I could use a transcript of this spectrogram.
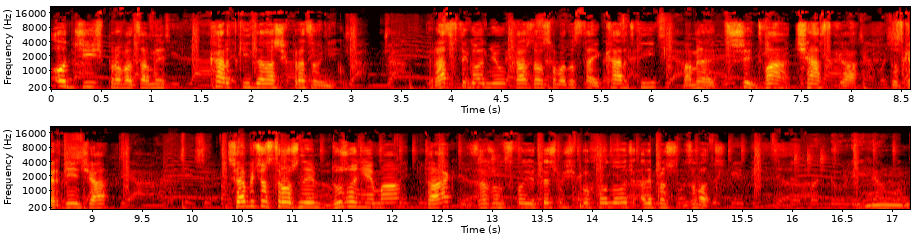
od dziś prowadzamy kartki dla naszych pracowników. Raz w tygodniu każda osoba dostaje kartki, mamy nawet 3-2 ciastka do zgarnięcia. Trzeba być ostrożnym, dużo nie ma, tak? Zarząd swoje też musi pochłonąć, ale proszę, zobaczcie. Mm.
